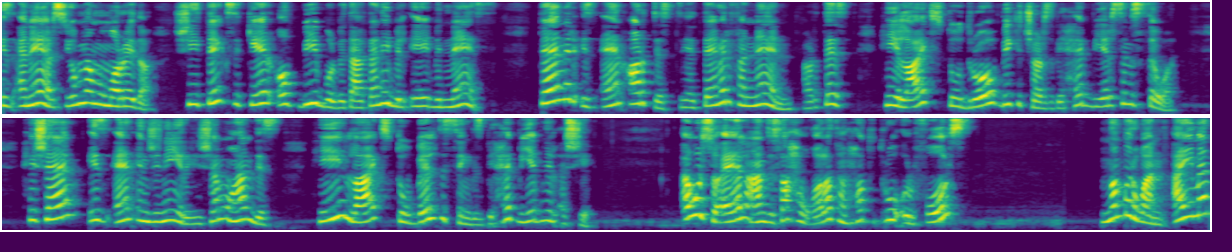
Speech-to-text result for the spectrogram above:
is a nurse. يمنى ممرضة she takes care of people. بتعتني بالإيه بالناس تامر is an artist. يعني تامر فنان artist. He likes to draw pictures. بيحب يرسم الصور هشام is an engineer. هشام مهندس he likes to build things. بيحب يبني الأشياء أول سؤال عندي صح وغلط. هنحط true or false number 1 أيمن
